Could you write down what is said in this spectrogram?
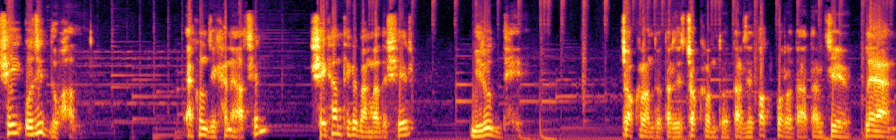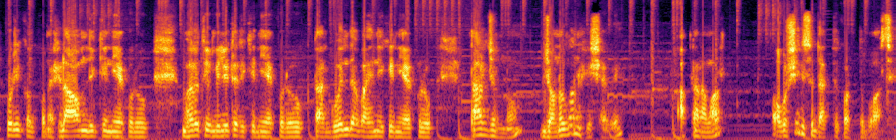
সেই অজিত দোভাল এখন যেখানে আছেন, সেখান থেকে বাংলাদেশের বিরুদ্ধে চক্রান্ত, তার যে চক্রান্ত, তার যে তৎপরতা, তার যে প্ল্যান পরিকল্পনা, সেটা আওয়ামী লীগকে নিয়ে করুক, ভারতীয় মিলিটারিকে নিয়ে করুক, তার গোয়েন্দা বাহিনীকে নিয়ে করুক, তার জন্য জনগণ হিসাবে আপনার আমার অবশ্যই কিছু দায়িত্ব কর্তব্য আছে।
